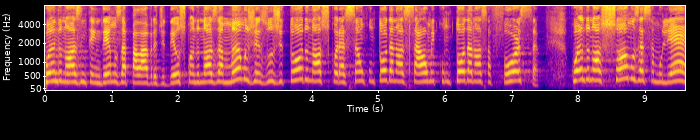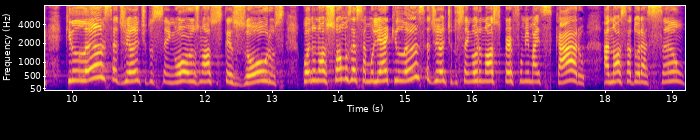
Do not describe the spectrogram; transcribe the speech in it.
Quando nós entendemos a palavra de Deus, quando nós amamos Jesus de todo o nosso coração, com toda a nossa alma e com toda a nossa força, quando nós somos essa mulher que lança diante do Senhor os nossos tesouros, quando nós somos essa mulher que lança diante do Senhor o nosso perfume mais caro, a nossa adoração,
